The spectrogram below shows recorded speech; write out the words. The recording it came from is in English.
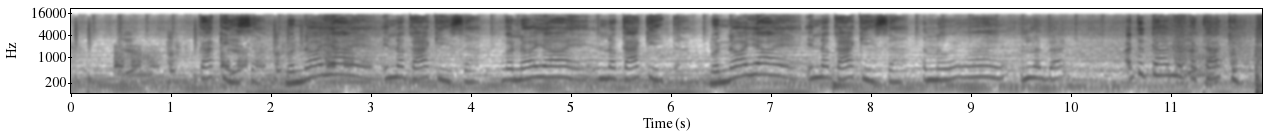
Kakisa ngonoyae eh? ino kakisa. Ngonoyae ino kakita. Ngonoyae ino kakisa. Ngonoyae ino daki atudano kataki.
